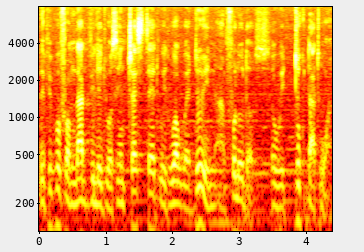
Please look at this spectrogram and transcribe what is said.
the people from that village was interested with what we're doing and followed us. So we took that one,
